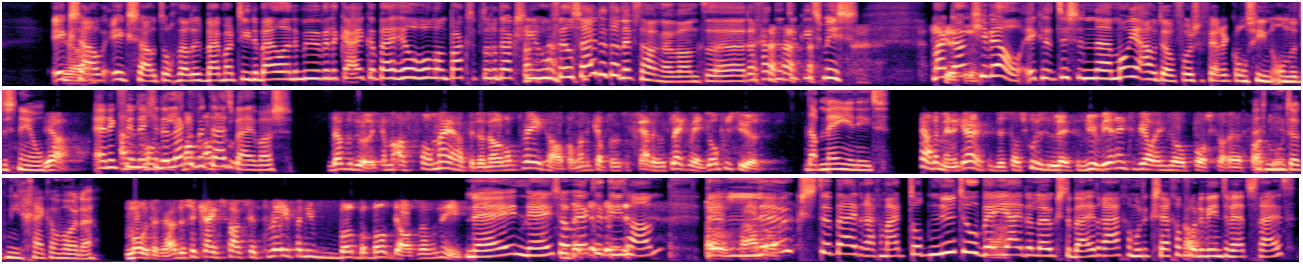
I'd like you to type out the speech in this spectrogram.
Ik, zou, ik zou toch wel eens bij Martine Bijl aan de muur willen kijken... bij heel Holland Bakt op de redactie hoeveel zij er dan heeft hangen. Want daar gaat natuurlijk iets mis. Maar dankjewel. Ik, het is een mooie auto voor zover ik kon zien onder de sneeuw. Ja. En ik vind dat je er lekker bij tijds bij was. Dat bedoel ik. Maar als, voor mij heb je er nou al twee gehad. Want ik heb er vrijdag gelijk een beetje opgestuurd. Dat meen je niet. Ja, dat meen ik echt. Dus als het goed is, ligt er nu weer eentje bij jou in jouw postvakje. Uh, het moet ook niet gekker worden. Motor, hè? Dus ik krijg straks twee van die baldjassen, of niet? Nee, nee, zo werkt het niet, Han. De oh, leukste bijdrage. Maar tot nu toe ben jij de leukste bijdrage, moet ik zeggen, voor nou. de winterwedstrijd.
